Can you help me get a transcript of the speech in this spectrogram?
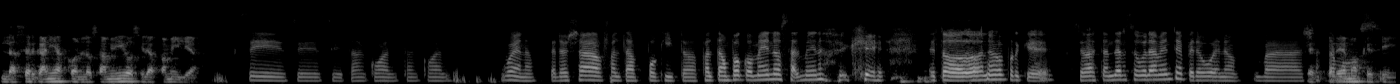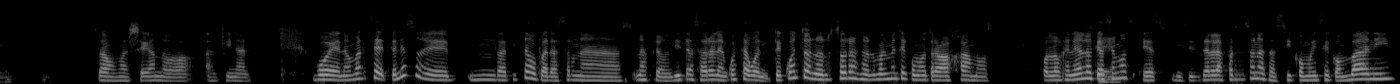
las cercanías con los amigos y la familia. Sí, sí, sí, tal cual, tal cual. Bueno, pero ya falta poquito, falta un poco menos al menos de que de todo, ¿no? Porque se va a extender seguramente, pero bueno, va, ya Esperemos que sí estamos más llegando al final. Bueno, Marce, ¿tenés eh, un ratito para hacer unas, unas preguntitas ahora en la encuesta? Bueno, te cuento nosotros normalmente cómo trabajamos. Por lo general lo que hacemos es visitar a las personas, así como hice con Bani.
